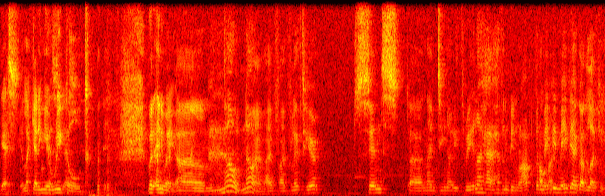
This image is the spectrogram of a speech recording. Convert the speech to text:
Yes. Like getting Yes, yes. recalled but anyway um, no no I've, I've I've lived here since uh, 1993 and I ha- haven't been robbed but Oh, maybe right. maybe I got lucky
